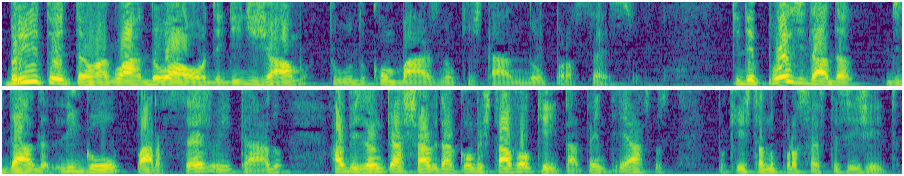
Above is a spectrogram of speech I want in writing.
Brito, então, aguardou a ordem de Djalma, tudo com base no que está no processo. Que depois de dada, de dada ligou para Sérgio Ricardo, avisando que a chave da Kombi estava ok, está até entre aspas, porque está no processo desse jeito,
